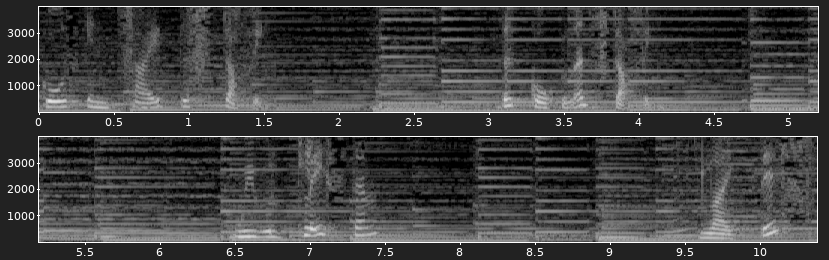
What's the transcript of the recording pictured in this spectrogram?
goes inside the stuffing, the coconut stuffing. We will place them like this.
